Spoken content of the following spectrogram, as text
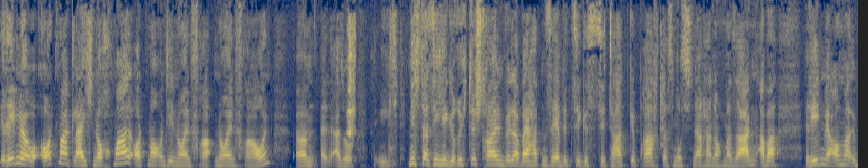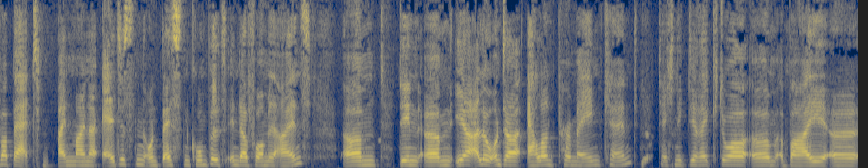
reden wir über Ottmar gleich nochmal, Ottmar und die neuen, Fra neuen Frauen. Ähm, also ich, nicht, dass ich hier Gerüchte streuen will, aber er hat ein sehr witziges Zitat gebracht, das muss ich nachher nochmal sagen. Aber reden wir auch mal über Bat, einen meiner ältesten und besten Kumpels in der Formel 1, ähm, den ähm, ihr alle unter Alan Permain kennt, ja. Technikdirektor ähm, bei,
